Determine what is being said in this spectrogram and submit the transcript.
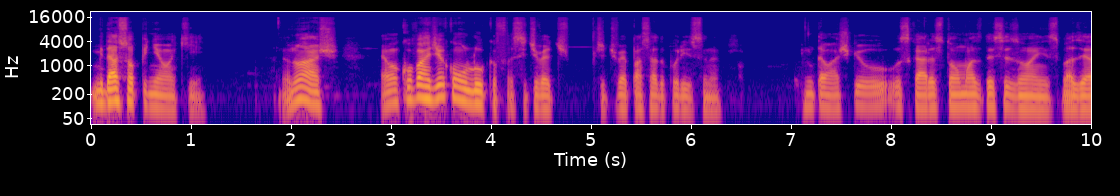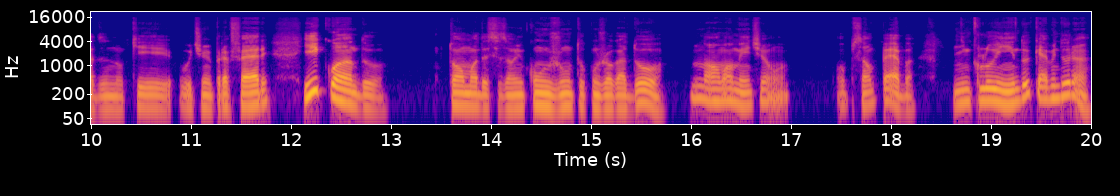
me dá sua opinião aqui. Eu não acho. É uma covardia com o Luca se tiver, se tiver passado por isso, né? Então, acho que o, os caras tomam as decisões baseadas no que o time prefere. E quando toma a decisão em conjunto com o jogador, normalmente é uma opção peba, incluindo Kevin Durant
